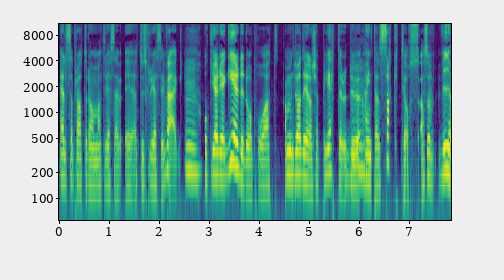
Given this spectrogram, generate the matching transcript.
Elsa pratade om att, resa, eh, att du skulle resa iväg. Mm. Och jag reagerade då på att ja, men du hade redan köpt biljetter och du Mm. har inte ens sagt till oss, alltså vi,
